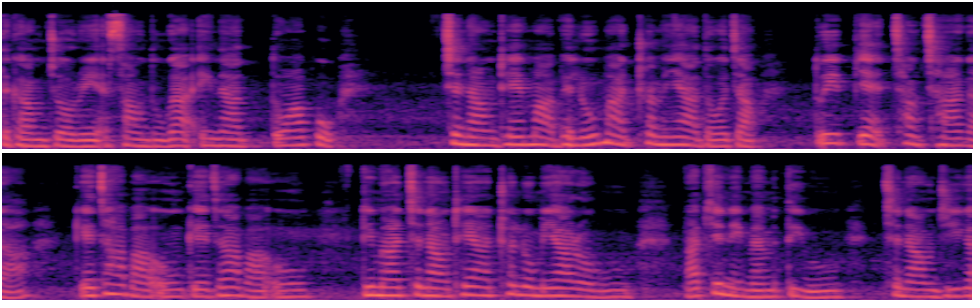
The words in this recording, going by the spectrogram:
တကောင်ကျော်တွင်အဆောင်သူကအိမ်သာသွားဖို့ ခြံအောင်ထဲမှဘယ်လို့မှထွက်မရသောကြောင့်သွေးပြက်ခြောက်ချားကကဲကြပါအောင်ကဲကြပါအောင်ဒီမှာခြံအောင်ထဲကထွက်လို့မရတော့ဘူးဘာဖြစ်နေမှန်းမသိဘူးခြံအောင်ကြီးက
